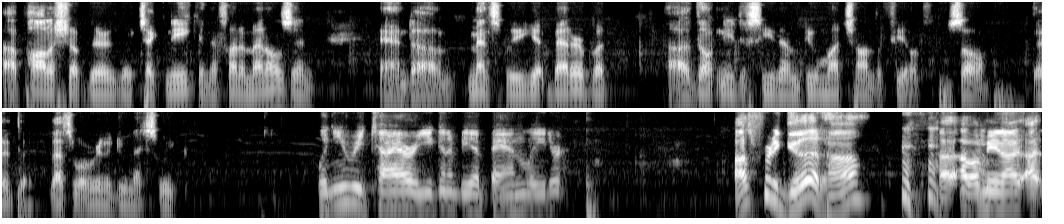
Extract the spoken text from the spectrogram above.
uh, polish up their, their technique and their fundamentals and and um, mentally get better, but uh, don't need to see them do much on the field. So that's what we're going to do next week. When you retire, are you going to be a band leader? I was pretty good, huh? I, I, mean, I, I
